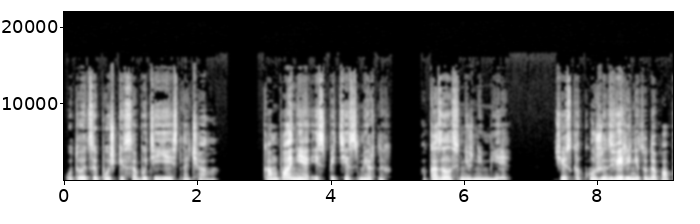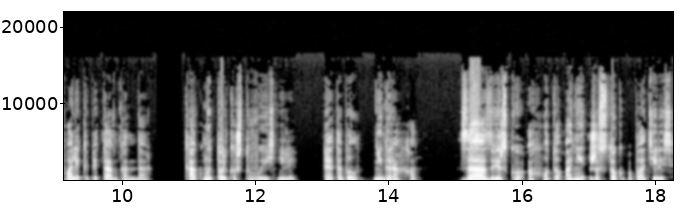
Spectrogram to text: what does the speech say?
У той цепочки событий есть начало. Компания из пяти смертных оказалась в Нижнем мире Через какую же дверь они туда попали, капитан Кандар? Как мы только что выяснили, это был не Гарахан. За зверскую охоту они жестоко поплатились.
